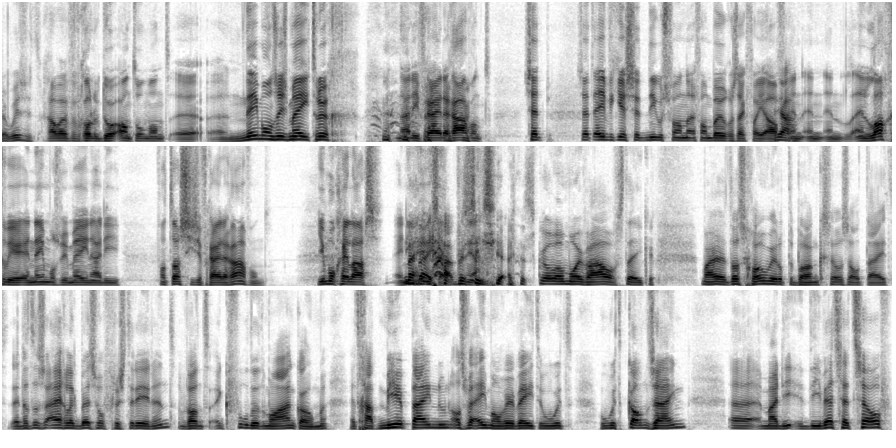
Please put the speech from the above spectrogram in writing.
Zo is het. Gaan we even vrolijk door, Anton. Want eh, eh, neem ons eens mee terug naar die vrijdagavond. Zet, zet eventjes het nieuws van, eh, van Beugelsdijk van je af. Ja. En, en, en, en lach weer en neem ons weer mee naar die fantastische vrijdagavond. Je mocht helaas er niet Nee, bij zijn. ja, precies. Ja. dat is wel een mooi verhaal afsteken. Maar het was gewoon weer op de bank, zoals altijd. En dat was eigenlijk best wel frustrerend, want ik voelde het al aankomen. Het gaat meer pijn doen als we eenmaal weer weten hoe het, hoe het kan zijn. Maar die, die wedstrijd zelf,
